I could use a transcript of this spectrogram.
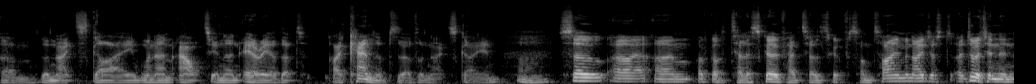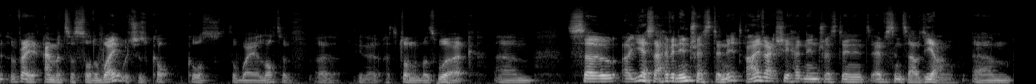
um, the night sky when I'm out in an area that I can observe the night sky in. Mm-hmm. So uh, um, I've got a telescope, had a telescope for some time, and I just I do it in a very amateur sort of way, which is of course the way a lot of uh, you know astronomers work. Um, so uh, yes, I have an interest in it. I've actually had an interest in it ever since I was young, um,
